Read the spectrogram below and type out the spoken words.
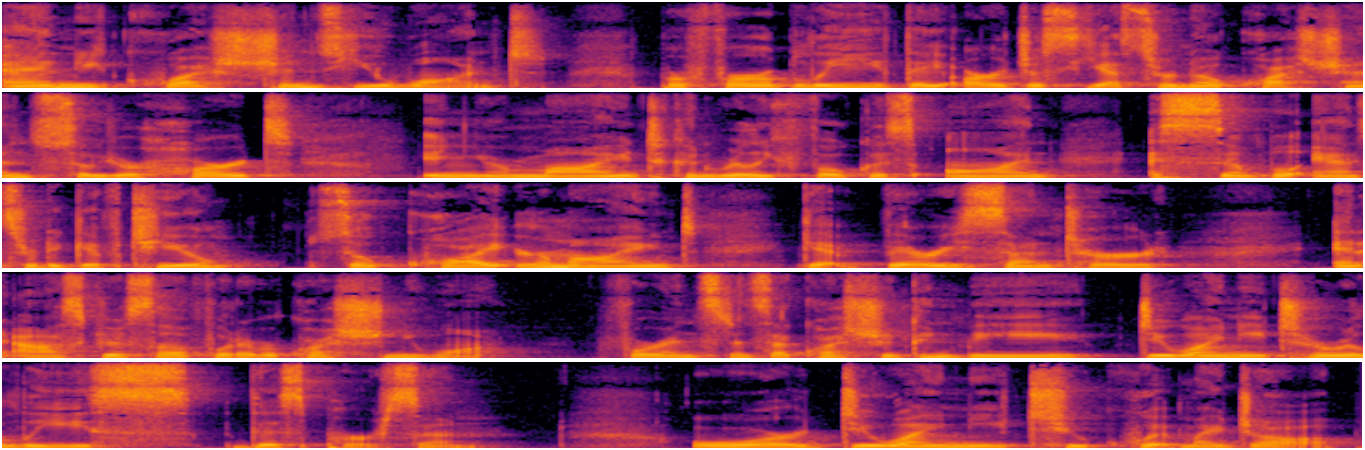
any questions you want. Preferably, they are just yes or no questions. So your heart in your mind can really focus on a simple answer to give to you. So quiet your mind, get very centered, and ask yourself whatever question you want. For instance, that question can be Do I need to release this person? Or do I need to quit my job?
